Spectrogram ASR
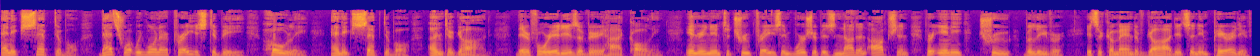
and acceptable. That's what we want our praise to be, holy and acceptable unto God. Therefore, it is a very high calling. Entering into true praise and worship is not an option for any true believer. It's a command of God. It's an imperative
